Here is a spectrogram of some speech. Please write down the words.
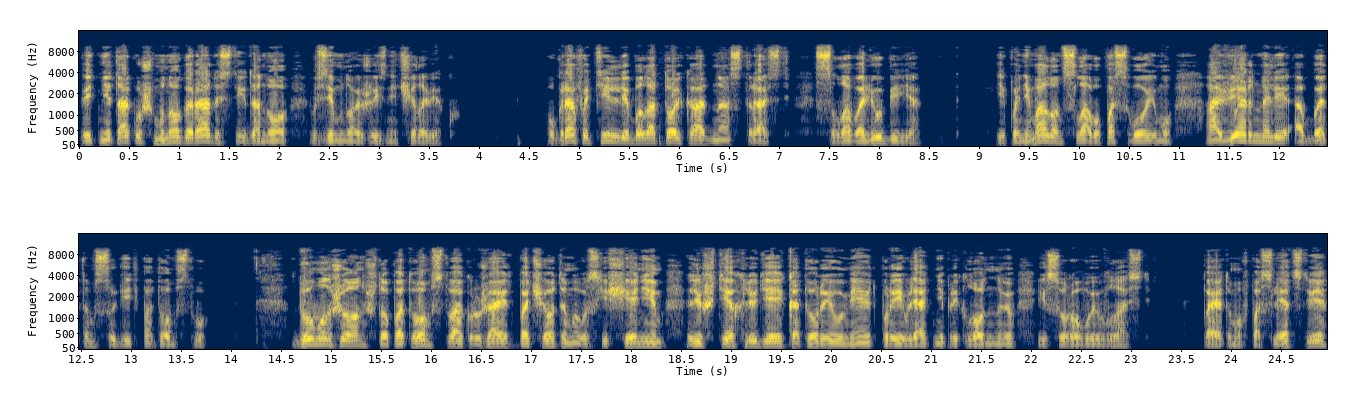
Ведь не так уж много радостей дано в земной жизни человеку. У графа Тилли была только одна страсть — славолюбие, и понимал он славу по-своему, а верно ли об этом судить потомству? Думал же он, что потомство окружает почетом и восхищением лишь тех людей, которые умеют проявлять непреклонную и суровую власть. Поэтому впоследствии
